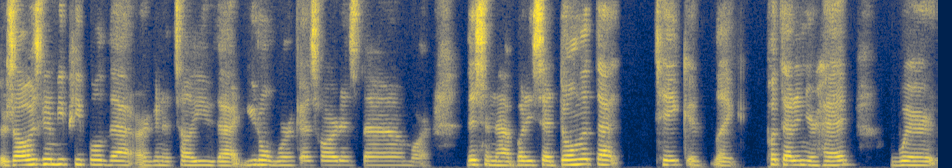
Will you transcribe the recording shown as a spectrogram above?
There's always going to be people that are going to tell you that you don't work as hard as them or this and that. But he said, don't let that take it, like, put that in your head where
